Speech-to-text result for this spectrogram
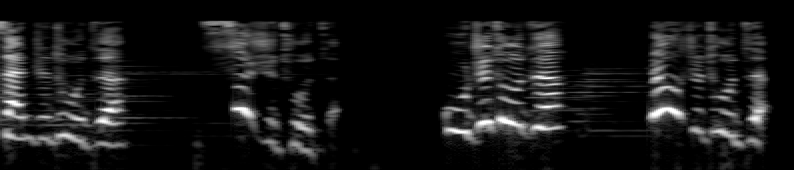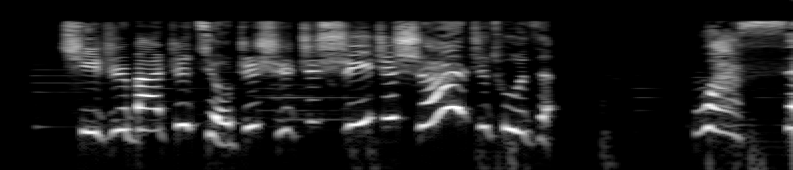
三只兔子，四只兔子，五只兔子，六只兔子，七只、八只、九只、十只、十一只、十二只兔子。哇塞！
